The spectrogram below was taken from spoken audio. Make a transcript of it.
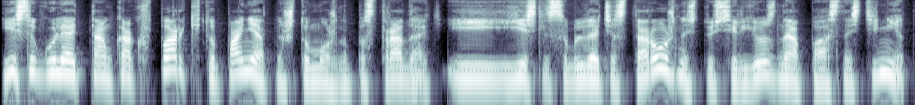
Если гулять там как в парке, то понятно, что можно пострадать. И если соблюдать осторожность, то серьезной опасности нет.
